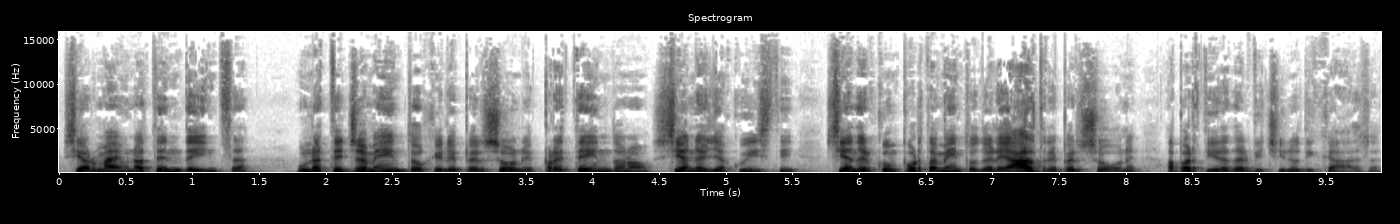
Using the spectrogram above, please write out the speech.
sia ormai una tendenza, un atteggiamento che le persone pretendono sia negli acquisti sia nel comportamento delle altre persone a partire dal vicino di casa.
